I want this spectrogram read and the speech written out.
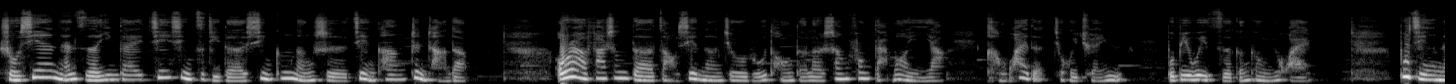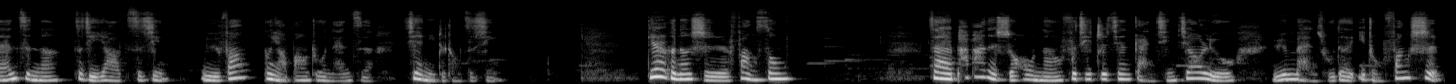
首先，男子应该坚信自己的性功能是健康正常的。偶尔发生的早泄呢，就如同得了伤风感冒一样，很快的就会痊愈，不必为此耿耿于怀。不仅男子呢自己要自信，女方更要帮助男子建立这种自信。第二个呢是放松，在啪啪的时候呢，夫妻之间感情交流与满足的一种方式。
